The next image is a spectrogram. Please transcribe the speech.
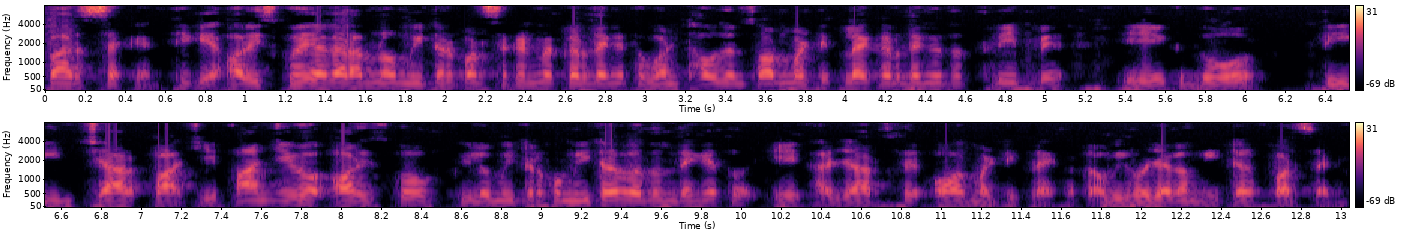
per second. ठीक है? और इसको ही अगर हम लोग मीटर पर सेकेंड में कर देंगे तो वन थाउज़ेंड और मल्टीप्लाई कर देंगे तो थ्री पे एक, दो, तीन, चार, पाँच। ये पाँच ज़ीरो, और इसको किलोमीटर को मीटर बदल देंगे तो एक हज़ार से और मल्टीप्लाई करता तो अभी हो जाएगा मीटर पर सेकेंड।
